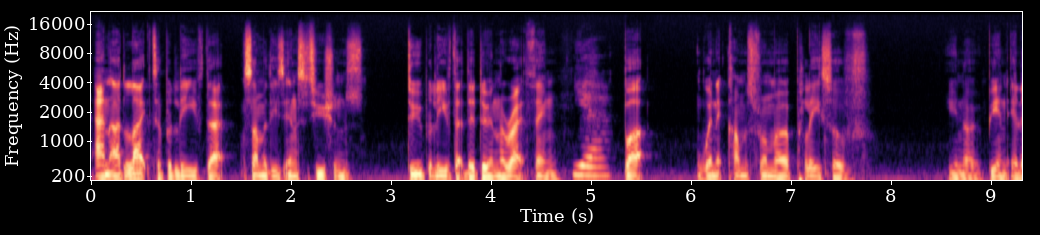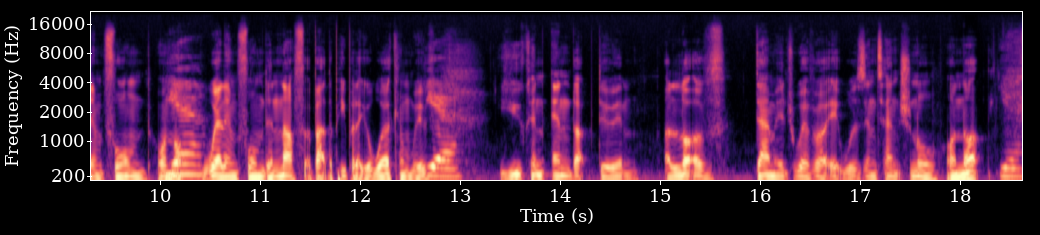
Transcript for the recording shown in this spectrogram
And I'd like to believe that some of these institutions do believe that they're doing the right thing. Yeah. But when it comes from a place of, you know, being ill informed or Yeah. not well informed enough about the people that you're working with, Yeah. you can end up doing a lot of damage, whether it was intentional or not. Yeah.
